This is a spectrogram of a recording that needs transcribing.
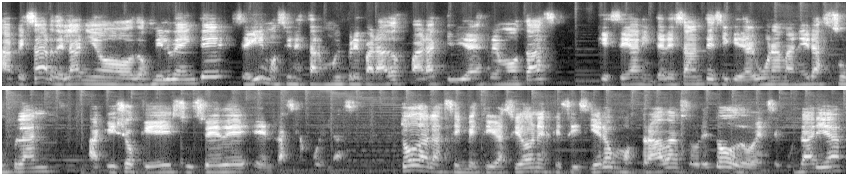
a pesar del año 2020, seguimos sin estar muy preparados para actividades remotas que sean interesantes y que de alguna manera suplan aquello que sucede en las escuelas. Todas las investigaciones que se hicieron mostraban, sobre todo en secundaria,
